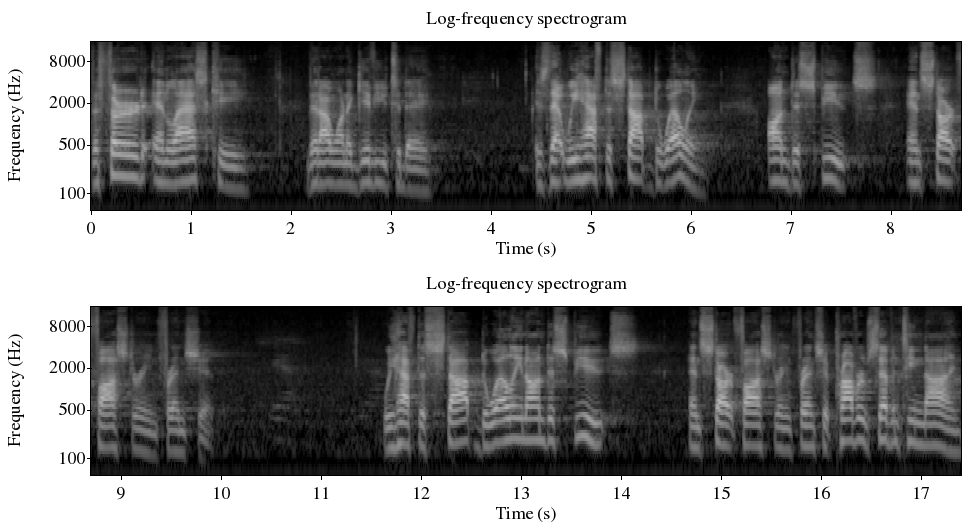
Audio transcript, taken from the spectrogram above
The third and last key that I want to give you today is that we have to stop dwelling on disputes and start fostering friendship. We have to stop dwelling on disputes and start fostering friendship. Proverbs 17 9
